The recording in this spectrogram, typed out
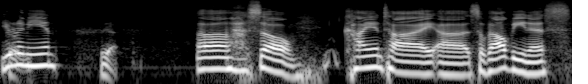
You know what I mean? Yeah. So, Kai En Tai, uh, so Val Venis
